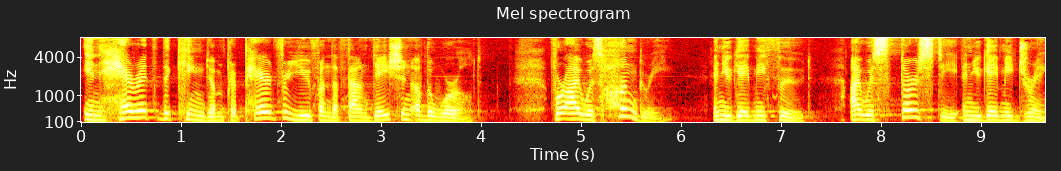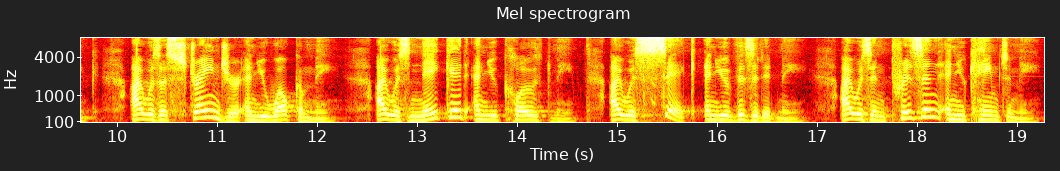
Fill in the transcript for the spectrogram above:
inherit the kingdom prepared for you from the foundation of the world. For I was hungry, and you gave me food. I was thirsty, and you gave me drink. I was a stranger, and you welcomed me. I was naked, and you clothed me. I was sick, and you visited me. I was in prison, and you came to me.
